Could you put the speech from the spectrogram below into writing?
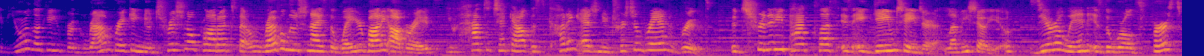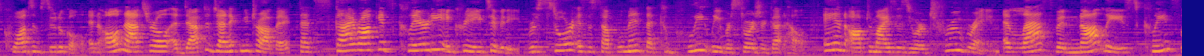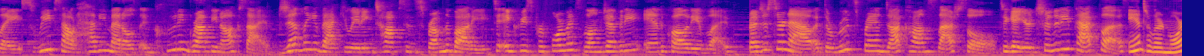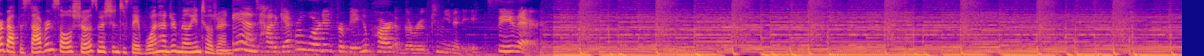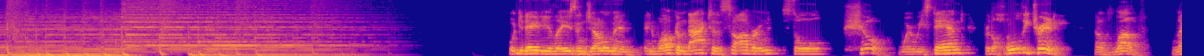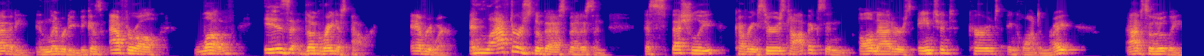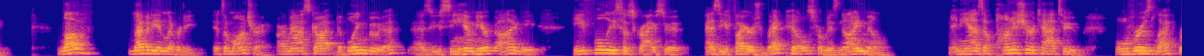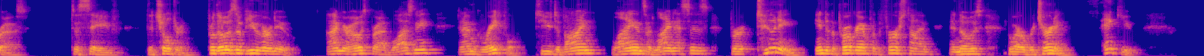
If you're looking for groundbreaking nutritional products that revolutionize the way your body operates, you have to check out this cutting edge nutrition brand, Root. The Trinity Pack Plus is a game changer. Let me show you. Zero In is the world's first quantum pseutical, an all natural adaptogenic nootropic that skyrockets clarity and creativity. Restore is a supplement that completely restores your gut health and optimizes your true brain. And last but not least, Clean Slate sweeps out heavy metals, including graphene oxide, gently evacuating toxins from the body to increase performance, longevity, and quality of life. Register now at therootbrands.com slash soul to get your Trinity Pack Plus and to learn more about the Sovereign Soul Show's mission to save 100 million children and how to get rewarded for being a part of the Root community. See you there. Well, good day to you, ladies and gentlemen, and welcome back to the Sovereign Soul Show, where we stand for the Holy Trinity of love, levity, and liberty. Because after all, love is the greatest power everywhere, and laughter is the best medicine, especially covering serious topics and all matters ancient, current, and quantum, right? Absolutely. Love, levity, and liberty it's a mantra. Our mascot, the Bling Buddha, as you see him here behind me, he fully subscribes to it as he fires red pills from his nine mil. And he has a Punisher tattoo over his left breast to save the children. For those of you who are new, I'm your host, Brad Wozny, and I'm grateful to you, divine lions and lionesses, for tuning into the program for the first time and those who are returning. Thank you.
